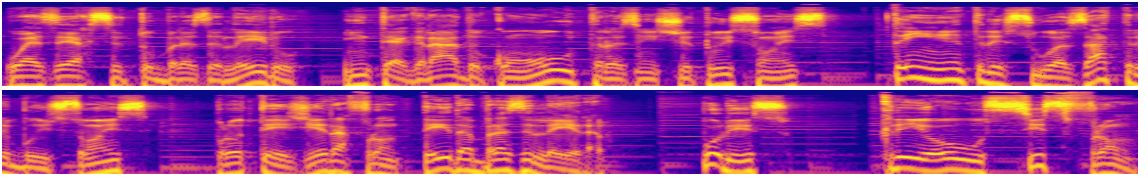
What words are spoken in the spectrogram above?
O Exército Brasileiro, integrado com outras instituições, tem entre suas atribuições proteger a fronteira brasileira. Por isso, criou o CISFRON,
